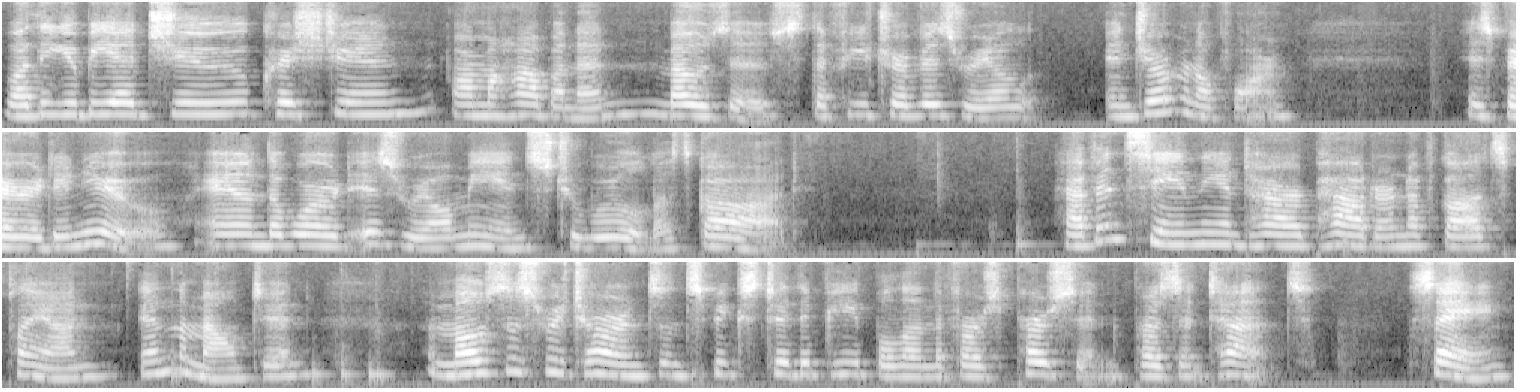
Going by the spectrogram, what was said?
Whether you be a Jew, Christian, or Mohammedan, Moses, the future of Israel in germinal form, is buried in you, and the word Israel means to rule as God. Having seen the entire pattern of God's plan in the mountain, Moses returns and speaks to the people in the first person, present tense, saying,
